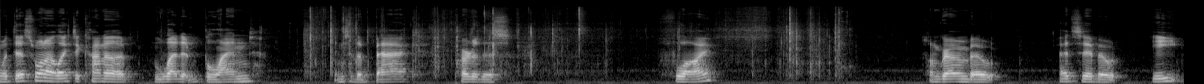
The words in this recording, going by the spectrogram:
And with this one, I like to kind of let it blend into the back part of this fly. So I'm grabbing about, I'd say about eight.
